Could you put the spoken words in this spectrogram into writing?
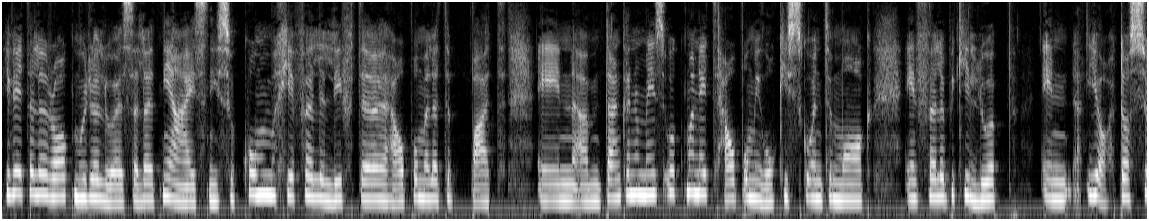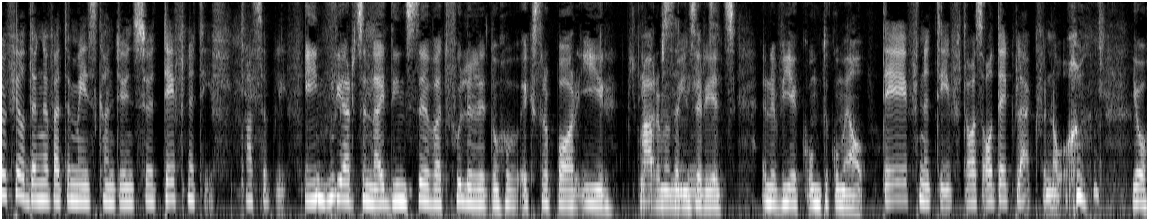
jy weet hulle raak moedeloos. Hulle het nie huis nie. So kom gee vir hulle liefde, help om hulle te pad en um dan kan 'n mens ook maar net help om die hokkies skoon te maak en vir hulle bietjie loop en ja, daar's soveel dinge wat 'n mens kan doen, so definitief, asseblief. En veeartsenydienste wat voel hulle het nog 'n ekstra paar uur die arme mense reeds in 'n week om te kom help. Definitief, daar's altyd plek vir nog. ja,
